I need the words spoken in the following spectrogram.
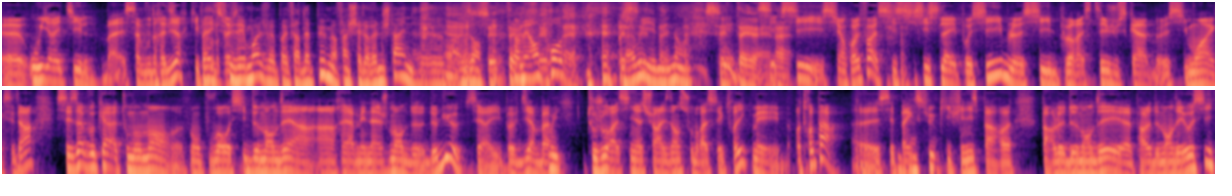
euh, où irait-il? Bah, Ça voudrait dire qu'il bah, faudrait... Excusez-moi, je ne vais pas faire de la pub, mais enfin chez Lovenstein, euh, par exemple. Non, mais entre autres. bah oui, mais non. Si, si, encore une fois, si, si cela est possible, s'il peut rester jusqu'à euh, six mois, etc. Ces avocats, à tout moment, vont pouvoir aussi demander un, réaménagement de, de lieu. C'est-à-dire, ils peuvent dire, bah, toujours assignation à résidence sous bracelet électronique, mais autre part. Euh, c'est pas exclu qu'ils finissent par, euh, par, le demander, par le demander aussi.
